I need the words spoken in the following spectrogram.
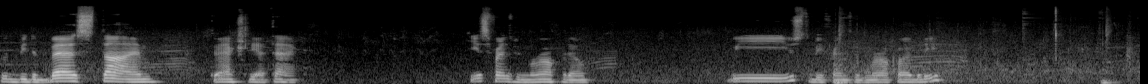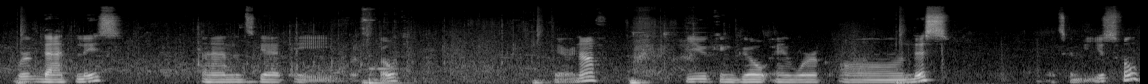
would be the best time to actually attack. He is friends with Morocco though. We used to be friends with Morocco, I believe work that please and let's get a boat fair enough you can go and work on this that's gonna be useful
